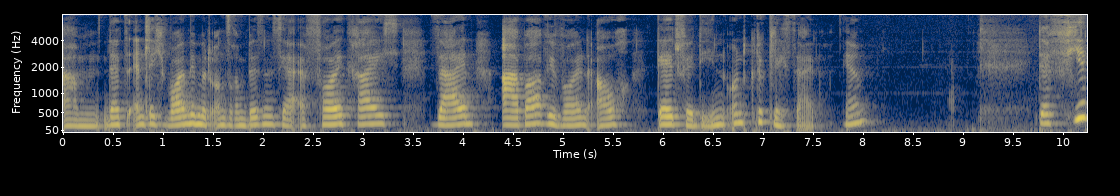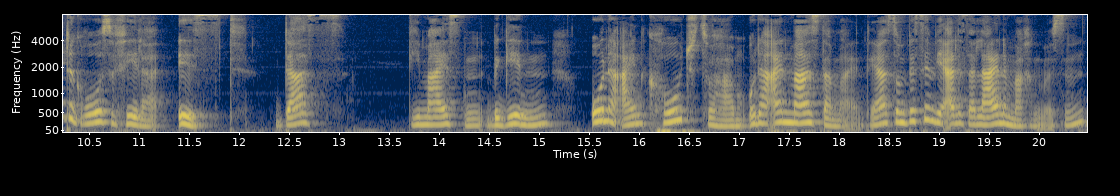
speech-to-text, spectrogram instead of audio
ähm, letztendlich wollen wir mit unserem Business ja erfolgreich sein, aber wir wollen auch Geld verdienen und glücklich sein. Ja? Der vierte große Fehler ist, dass die meisten beginnen ohne einen Coach zu haben oder einen Mastermind. Ja, so ein bisschen wie alles alleine machen müssen.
